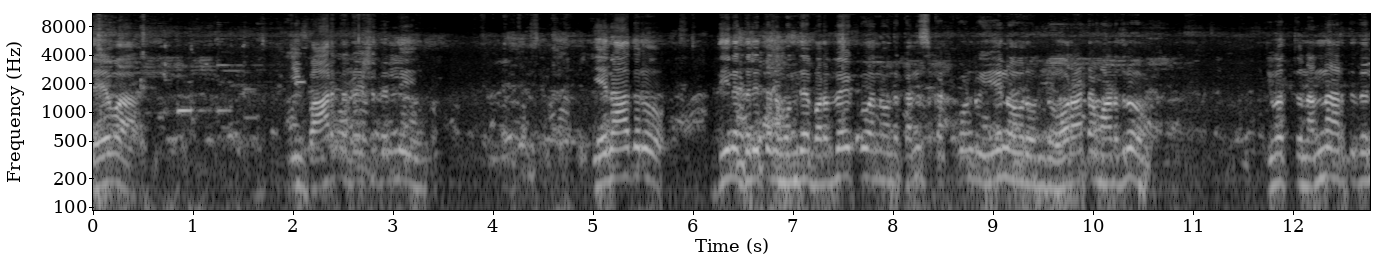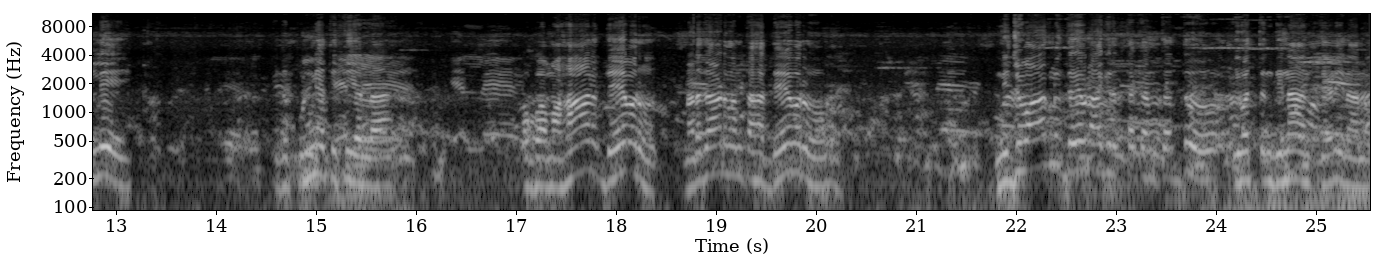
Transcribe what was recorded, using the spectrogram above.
ದೇವ ಈ ಭಾರತ ದೇಶದಲ್ಲಿ ಏನಾದರೂ ದೀನ ದಲಿತನ ಮುಂದೆ ಬರಬೇಕು ಅನ್ನೋ ಒಂದು ಕನಸು ಕಟ್ಕೊಂಡು ಏನು ಅವರು ಒಂದು ಹೋರಾಟ ಮಾಡಿದ್ರು ಇವತ್ತು ನನ್ನ ಅರ್ಥದಲ್ಲಿ ಇದು ಪುಣ್ಯತಿಥಿಯಲ್ಲ. ಒಬ್ಬ ಮಹಾನ್ ದೇವರು, ನಡೆದಾಡುವಂತಹ ದೇವರು ನಿಜವಾಗ್ಲೂ ದೇವರಾಗಿರ್ತಕ್ಕಂಥದ್ದು ಇವತ್ತಿನ ದಿನ ಅಂತೇಳಿ ನಾನು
